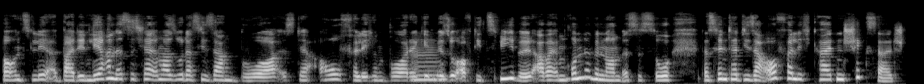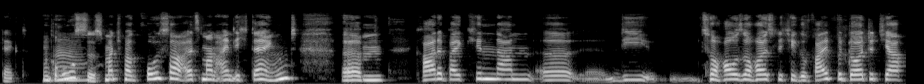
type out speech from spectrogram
bei uns, bei den Lehrern ist es ja immer so, dass sie sagen, boah, ist der auffällig und boah, der mhm. geht mir so auf die Zwiebel. Aber im Grunde genommen ist es so, dass hinter dieser Auffälligkeit ein Schicksal steckt. Ein mhm. großes, mhm. manchmal größer, als man eigentlich denkt. Ähm, Gerade bei Kindern, äh, die zu Hause häusliche Gewalt bedeutet ja,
